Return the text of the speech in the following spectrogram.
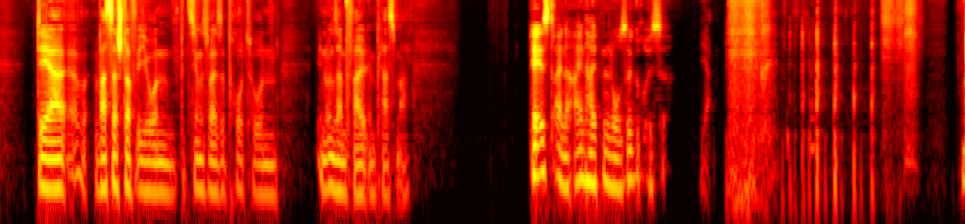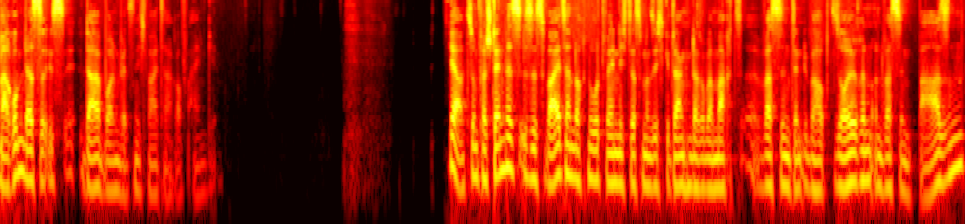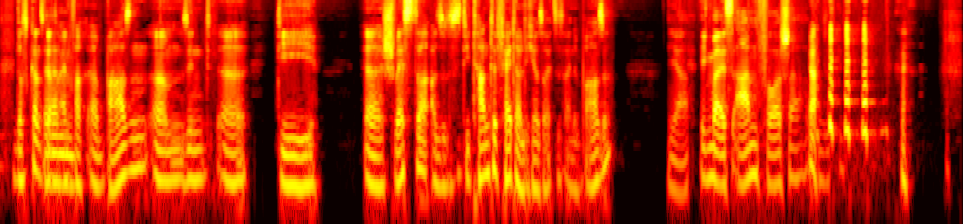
der Wasserstoffionen beziehungsweise Protonen, in unserem Fall im Plasma. Er ist eine einheitenlose Größe. Ja. Warum das so ist, da wollen wir jetzt nicht weiter darauf eingehen. Ja, zum Verständnis ist es weiter noch notwendig, dass man sich Gedanken darüber macht, was sind denn überhaupt Säuren und was sind Basen. Das ist ganz, ganz ähm, einfach. Äh, Basen ähm, sind äh, die äh, Schwester, also das ist die Tante väterlicherseits ist eine Base. Ja, Ingmar ist Ahnenforscher. Ja.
